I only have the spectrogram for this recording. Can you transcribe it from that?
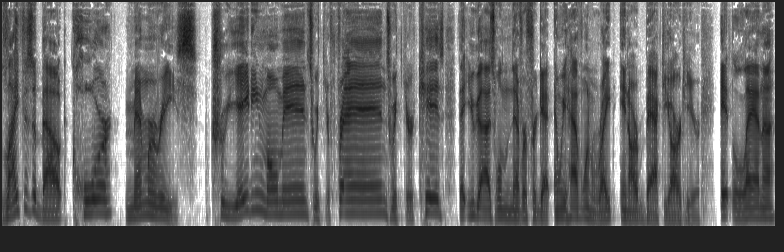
Life is about core memories, creating moments with your friends, with your kids that you guys will never forget. And we have one right in our backyard here Atlanta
